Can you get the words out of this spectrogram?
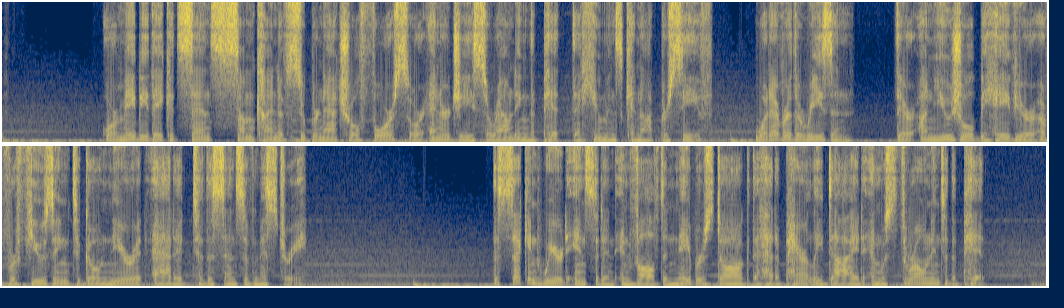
Or maybe they could sense some kind of supernatural force or energy surrounding the pit that humans cannot perceive. Whatever the reason, their unusual behavior of refusing to go near it added to the sense of mystery. The second weird incident involved a neighbor's dog that had apparently died and was thrown into the pit,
